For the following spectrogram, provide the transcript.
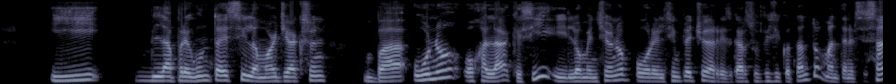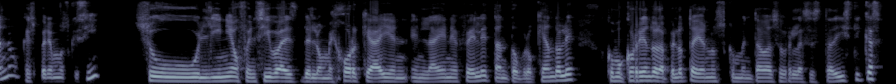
y la pregunta es si Lamar Jackson va, uno, ojalá que sí, y lo menciono por el simple hecho de arriesgar su físico tanto, mantenerse sano, que esperemos que sí. Su línea ofensiva es de lo mejor que hay en, la NFL, tanto bloqueándole como corriendo la pelota, ya nos comentaba sobre las estadísticas.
